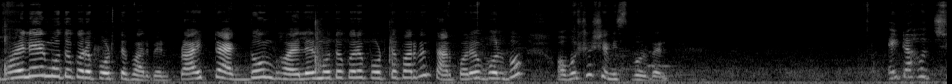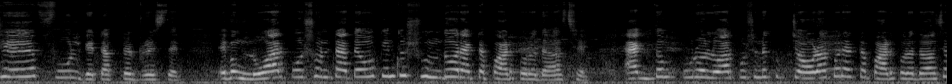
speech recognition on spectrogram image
ভয়েলের মতো করে পড়তে পারবেন। প্রাইডটা একদম ভয়েলের মতো করে পড়তে পারবেন, তারপরেও বলব, অবশ্যই সেমিস পরবেন এটা হচ্ছে ফুল গেট আপটা ড্রেসের এবং লোয়ার পোর্শনটাতেও কিন্তু সুন্দর একটা পার করে দেওয়া আছে। একদম পুরো লোয়ার পোর্শনে খুব চওড়া করে একটা পার করে দেওয়া আছে।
